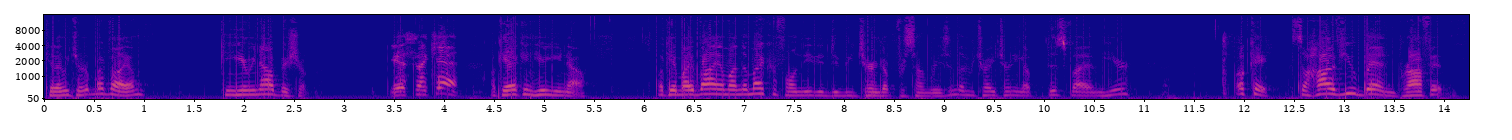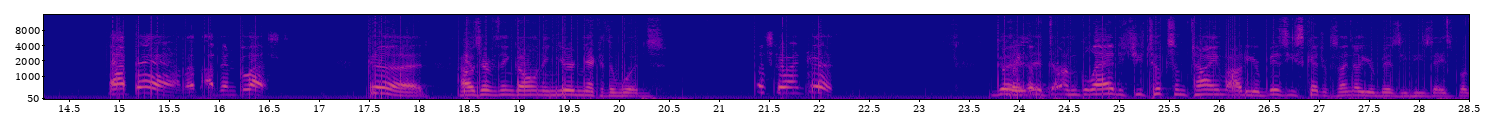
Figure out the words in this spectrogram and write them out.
Okay, let me turn up my volume. Can you hear me now, Bishop? Yes, I can. Okay, I can hear you now. Okay, my volume on the microphone needed to be turned up for some reason. Let me try turning up this volume here. Okay, so how have you been, Prophet? Not bad. I've, been blessed. Good. How's everything going in your neck of the woods? It's going good. Good. It, I'm glad that you took some time out of your busy schedule, because I know you're busy these days, but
